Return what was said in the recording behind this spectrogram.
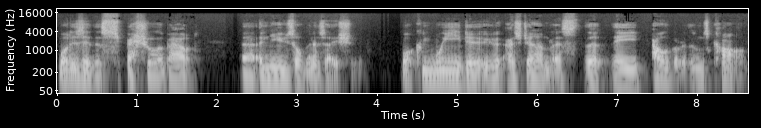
What is it that's special about uh, a news organization? What can we do as journalists that the algorithms can't?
